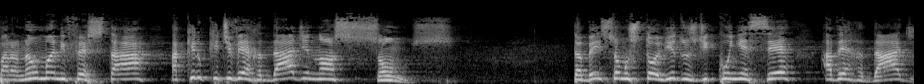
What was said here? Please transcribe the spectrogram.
para não manifestar aquilo que de verdade nós somos. Também somos tolhidos de conhecer a verdade.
